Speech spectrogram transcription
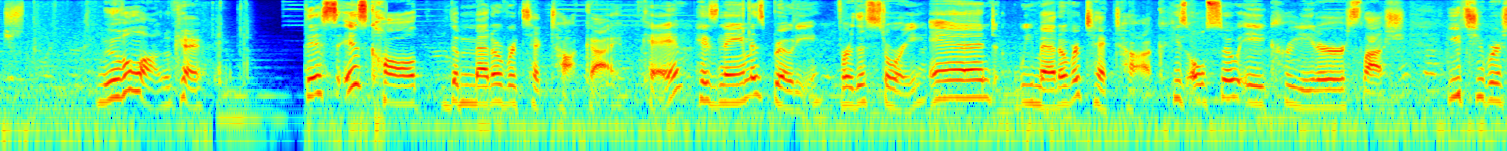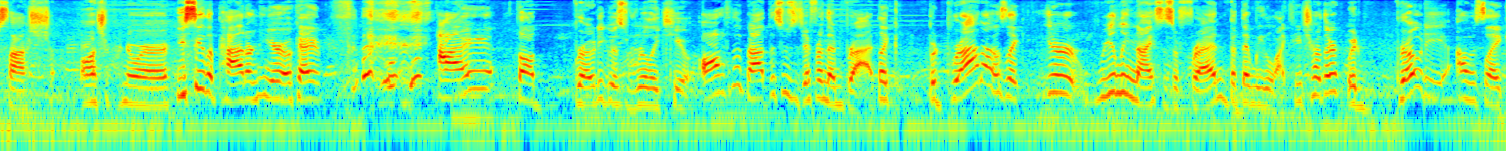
just move along, okay? This is called the Met Over TikTok guy, okay? His name is Brody for this story, and we met over TikTok. He's also a creator slash YouTuber slash entrepreneur. You see the pattern here, okay? I thought Brody was really cute. Off the bat, this was different than Brad. Like, but Brad, I was like, you're really nice as a friend, but then we liked each other. With Brody, I was like,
